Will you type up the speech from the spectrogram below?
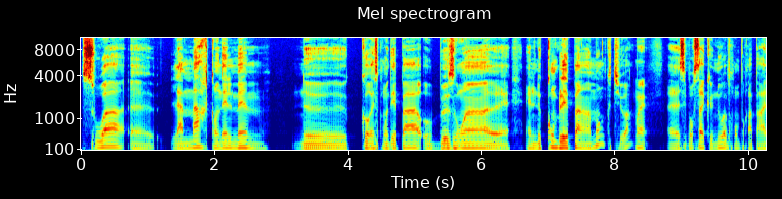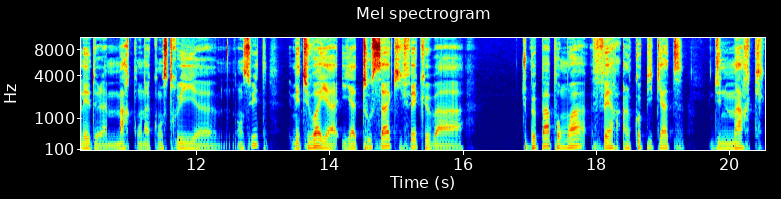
Soit euh, la marque en elle-même ne correspondait pas aux besoins, euh, elle ne comblait pas un manque, tu vois. Ouais. Euh, c'est pour ça que nous, après, on pourra parler de la marque qu'on a construit euh, ensuite. Mais tu vois, il y a, y a tout ça qui fait que bah, tu peux pas, pour moi, faire un copycat d'une marque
